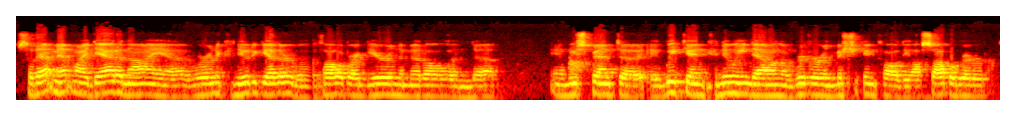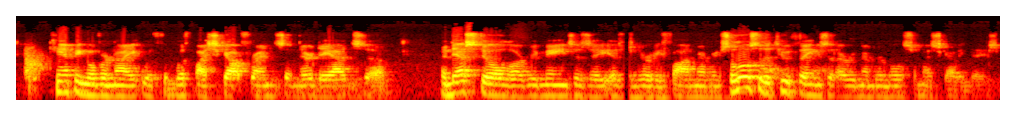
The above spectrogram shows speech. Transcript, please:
So that meant my dad and I uh, were in a canoe together with all of our gear in the middle, and uh, and we spent uh, a weekend canoeing down a river in Michigan called the Sable River, camping overnight with with my scout friends and their dads, uh, and that still uh, remains as a as a very fond memory. So those are the two things that I remember most from my scouting days.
